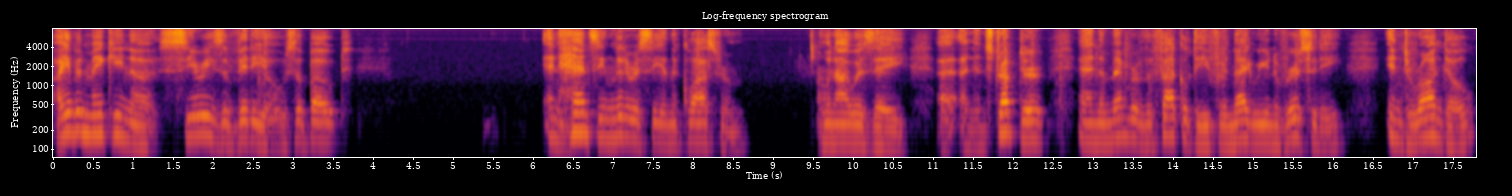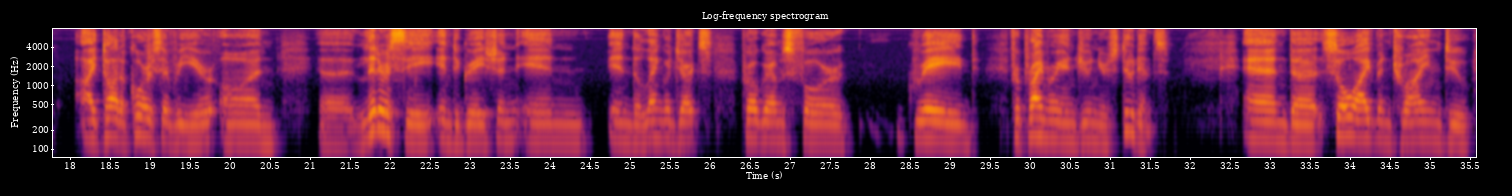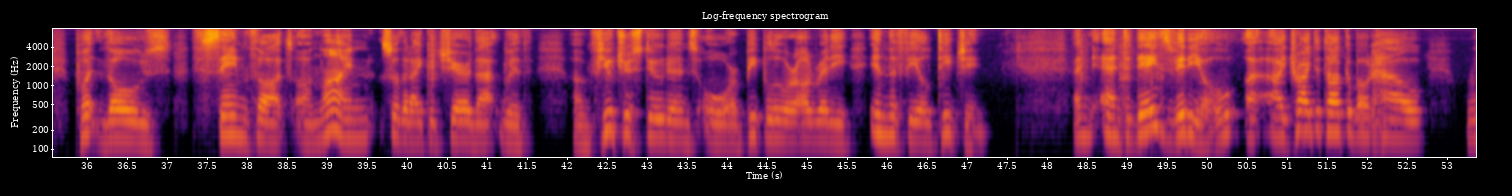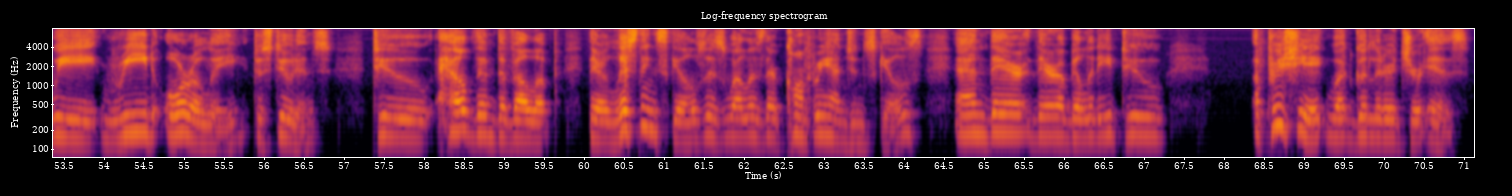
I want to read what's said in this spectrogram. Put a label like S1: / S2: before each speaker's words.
S1: I have been making a series of videos about enhancing literacy in the classroom. When I was a uh, an instructor and a member of the faculty for Niagara University in Toronto, I taught a course every year on uh, literacy integration in in the language arts programs for grade for primary and junior students. And uh, so I've been trying to put those same thoughts online so that I could share that with um, future students or people who are already in the field teaching. And, and today's video, uh, I tried to talk about how we read orally to students to help them develop their listening skills as well as their comprehension skills and their their ability to appreciate what good literature is.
